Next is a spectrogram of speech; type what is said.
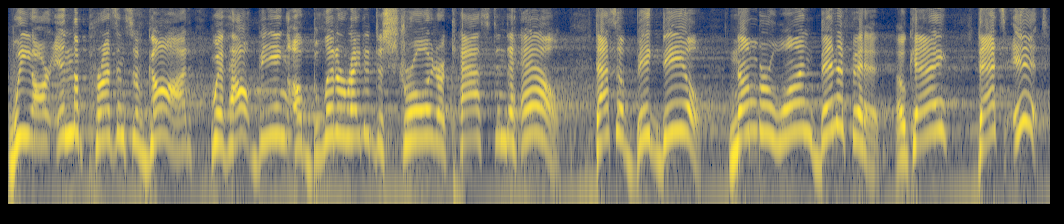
we are in the presence of God without being obliterated, destroyed, or cast into hell. That's a big deal. Number one benefit, okay? That's it.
